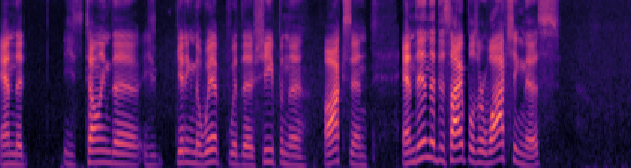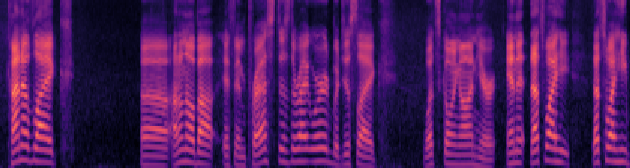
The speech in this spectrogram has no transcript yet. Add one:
and the, he's telling the, he's getting the whip with the sheep and the oxen. And then the disciples are watching this, kind of like, uh, I don't know about if impressed is the right word, but just like, what's going on here? And it, that's why he that's why he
